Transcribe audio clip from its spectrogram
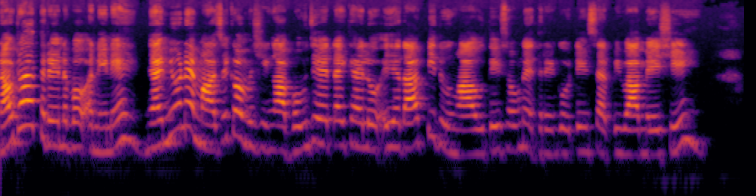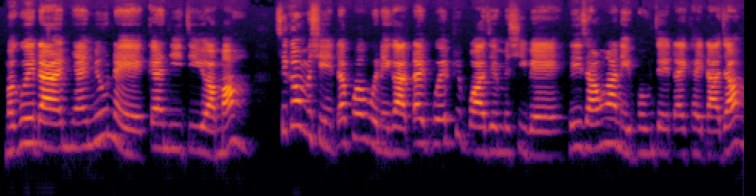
နောက်ထပ်သတင်းတစ်ပုဒ်အနေနဲ့မြိုင်မြို့နယ်မှာစစ်ကောင်မရှင်ကဘုံကျဲတိုက်ခိုက်လို့အရသာပြည်သူ9ဦးသေဆုံးတဲ့သတင်းကိုတင်ဆက်ပေးပါမယ်ရှင်။မကွေတိုင်းမြိုင်မြို့နယ်ကံကြီးကြီးရွာမှာ စစ်ကောင်မရှင်တပ်ဖွဲ့ဝင်တွေကတိုက်ပွဲဖြစ်ပွားခြင်းမရှိဘဲလေကြောင်းကနေပုံကျဲတိုက်ခိုက်တာကြောင့်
